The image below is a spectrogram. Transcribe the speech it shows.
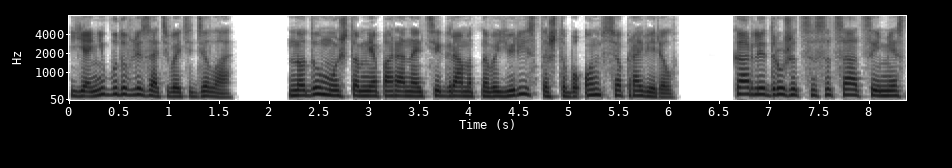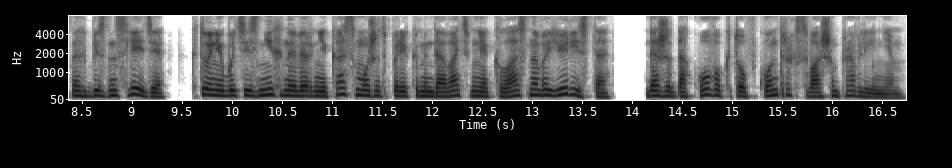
я не буду влезать в эти дела. Но думаю, что мне пора найти грамотного юриста, чтобы он все проверил. Карли дружит с ассоциацией местных бизнес-леди. Кто-нибудь из них наверняка сможет порекомендовать мне классного юриста, даже такого, кто в контрах с вашим правлением.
